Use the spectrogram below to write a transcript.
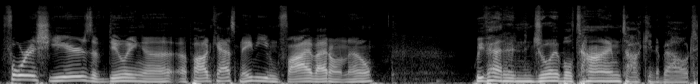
Four-ish years of doing a, a podcast, maybe even five. I don't know. We've had an enjoyable time talking about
